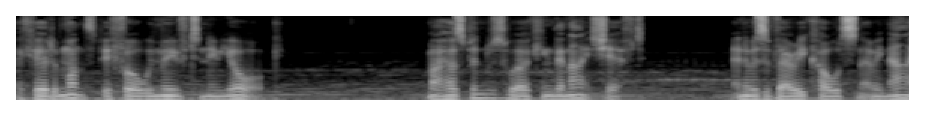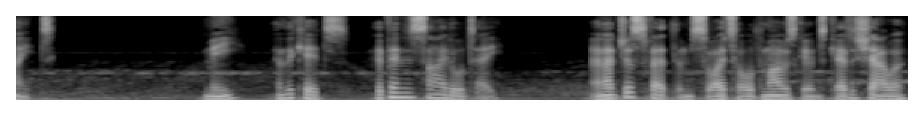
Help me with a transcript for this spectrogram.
occurred a month before we moved to New York. My husband was working the night shift, and it was a very cold, snowy night. Me and the kids had been inside all day, and I'd just fed them, so I told them I was going to get a shower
